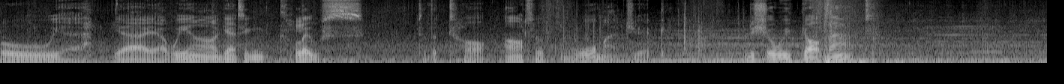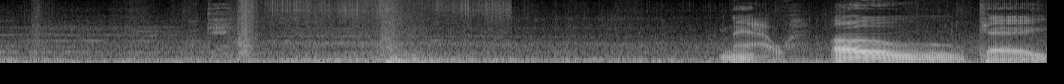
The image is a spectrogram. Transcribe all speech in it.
Oh, yeah. Yeah, yeah. We are getting close to the top. Art of War Magic. Pretty sure we've got that. Okay. Now. Okay.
